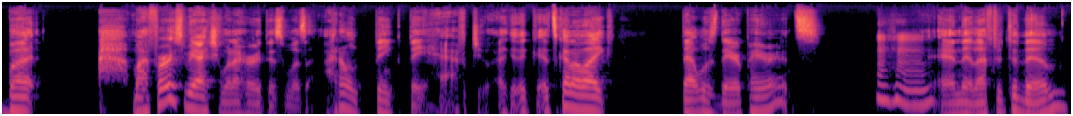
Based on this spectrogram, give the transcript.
But my first reaction when I heard this was, I don't think they have to. It's kind of like that was their parents Mhm. and they left it to them.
